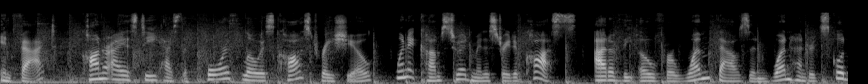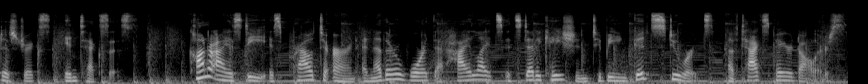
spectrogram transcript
In fact, Conner ISD has the fourth lowest cost ratio when it comes to administrative costs out of the over 1,100 school districts in Texas. Conner ISD is proud to earn another award that highlights its dedication to being good stewards of taxpayer dollars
